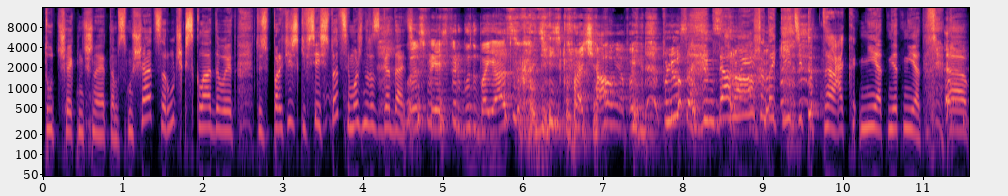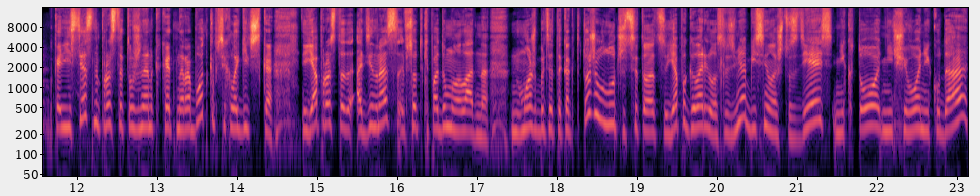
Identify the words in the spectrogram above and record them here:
тут человек начинает там смущаться, ручки складывает, то есть практически все ситуации можно разгадать. Господи, я теперь буду бояться ходить к врачам, у меня плюс один страх. Да, мы еще такие, типа, так, нет, нет, нет. Э, естественно, просто это уже, наверное, какая-то наработка психологическая. И я просто один один раз все-таки подумала, ладно, может быть, это как-то тоже улучшит ситуацию. Я поговорила с людьми, объяснила, что здесь никто, ничего, никуда. И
